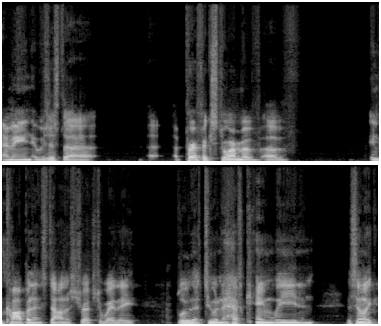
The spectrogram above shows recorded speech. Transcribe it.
I mean, it was just a a perfect storm of of incompetence down the stretch. The way they blew that two and a half game lead, and it seemed like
